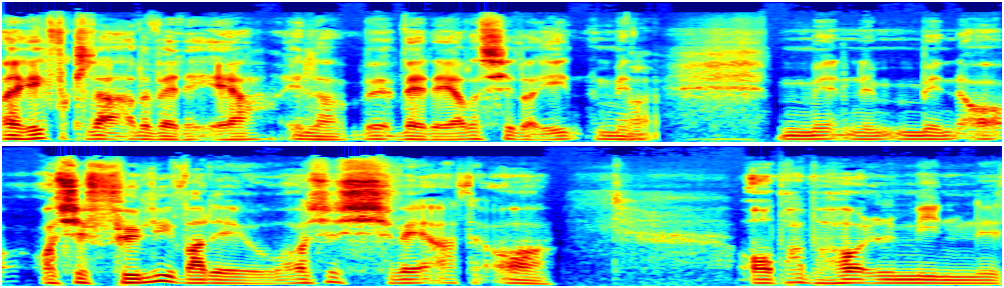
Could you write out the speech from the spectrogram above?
og jeg kan ikke forklare dig, hvad det er, eller hvad, hvad det er, der sætter ind. Men, Nej. men, men og, og selvfølgelig var det jo også svært at opretholde mine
